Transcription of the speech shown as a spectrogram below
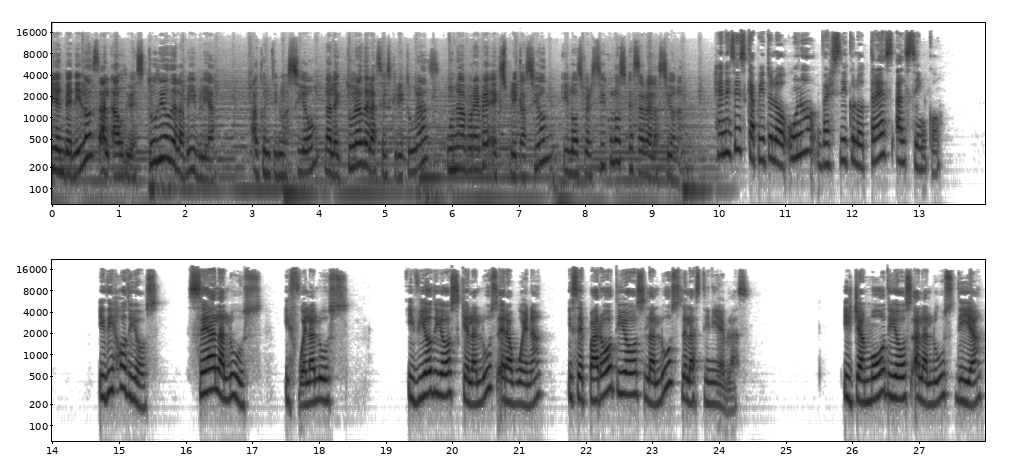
Bienvenidos al audio estudio de la Biblia. A continuación, la lectura de las Escrituras, una breve explicación y los versículos que se relacionan. Génesis capítulo 1, versículo 3 al 5. Y dijo Dios, sea la luz, y fue la luz. Y vio Dios que la luz era buena, y separó Dios la luz de las tinieblas. Y llamó Dios a la luz día,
